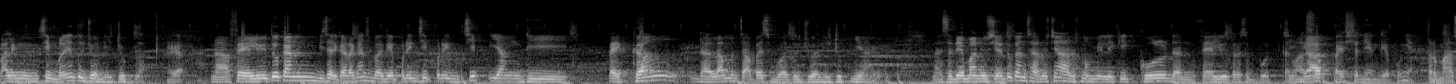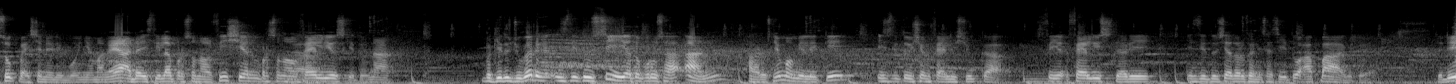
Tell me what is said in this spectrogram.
Paling simpelnya tujuan hidup lah. Ya. Nah, value itu kan bisa dikatakan sebagai prinsip-prinsip yang dipegang dalam mencapai sebuah tujuan hidupnya. Nah, setiap manusia itu kan seharusnya harus memiliki goal dan value tersebut. Termasuk sehingga passion yang dia punya. Termasuk passion yang dia punya. Makanya ada istilah personal vision, personal ya. values gitu. Nah, begitu juga dengan institusi atau perusahaan harusnya memiliki institution values juga. Values dari institusi atau organisasi itu apa gitu ya. Jadi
